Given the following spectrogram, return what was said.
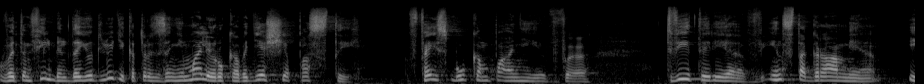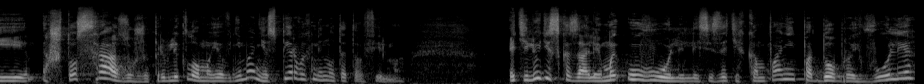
в этом фильме дают люди, которые занимали руководящие посты в Facebook компании, в Твиттере, в Инстаграме. И что сразу же привлекло мое внимание с первых минут этого фильма – эти люди сказали, мы уволились из этих компаний по доброй воле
